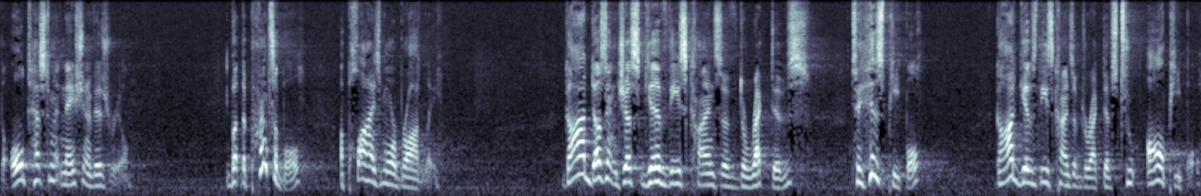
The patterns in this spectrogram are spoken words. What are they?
the Old Testament nation of Israel. But the principle applies more broadly. God doesn't just give these kinds of directives to his people, God gives these kinds of directives to all people.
